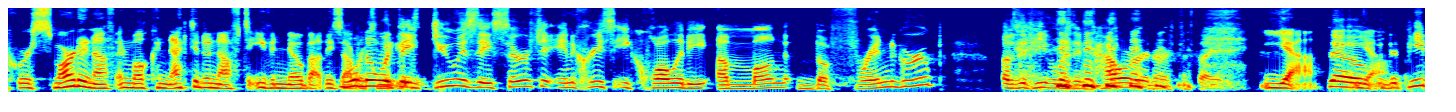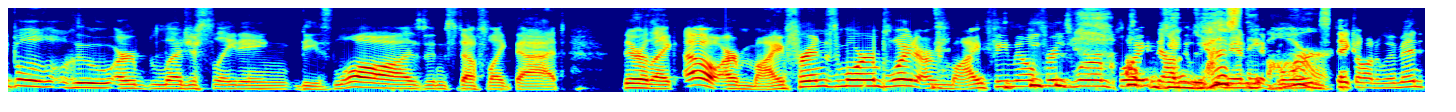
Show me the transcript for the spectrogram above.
who are smart enough and well-connected enough to even know about these well, opportunities. No, what they do is they serve to increase equality among the friend group of the people within power in our society. Yeah. So yeah. the people who are legislating these laws and stuff like that, they're like, oh, are my friends more employed? Are my female friends more oh, employed oh, now that yes, they are. take on women?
